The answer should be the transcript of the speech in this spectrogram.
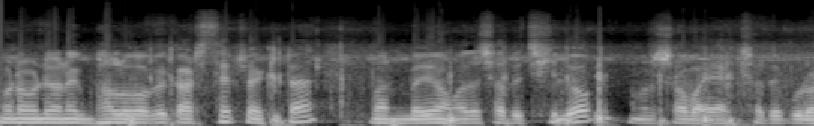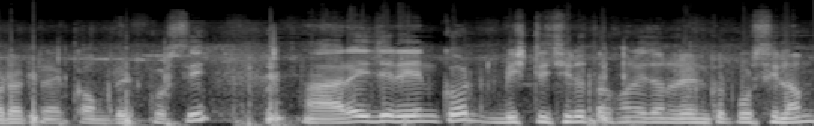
মোটামুটি অনেক ভালোভাবে কাটছে ট্র্যাকটা মান ভাইও আমাদের সাথে ছিল। আমরা সবাই একসাথে পুরোটা ট্র্যাক কমপ্লিট করছি। আর এই যে রেনকোট বৃষ্টি ছিল তখন এই জন্য রেনকোট পরছিলাম।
